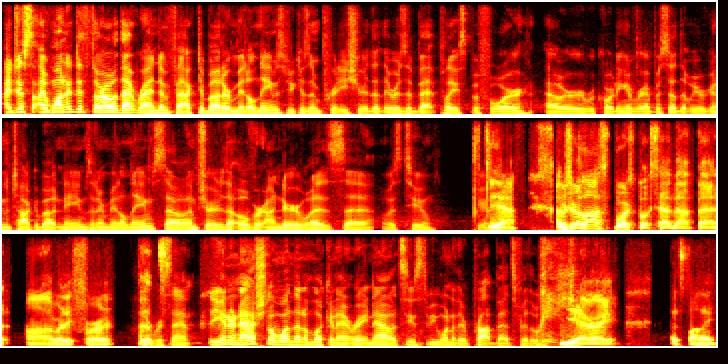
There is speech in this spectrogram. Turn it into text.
I just I wanted to throw that random fact about our middle names because I'm pretty sure that there was a bet placed before our recording of our episode that we were going to talk about names and our middle names. So I'm sure the over under was uh, was two. two yeah, I'm sure a lot of sports books had that bet uh, ready for Hundred percent. The international one that I'm looking at right now, it seems to be one of their prop bets for the week. Yeah, right. That's funny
